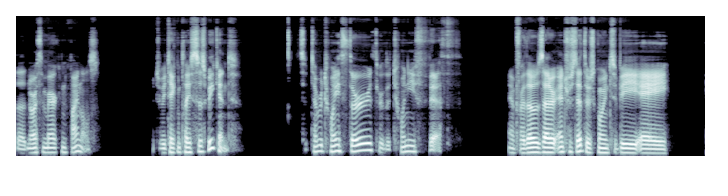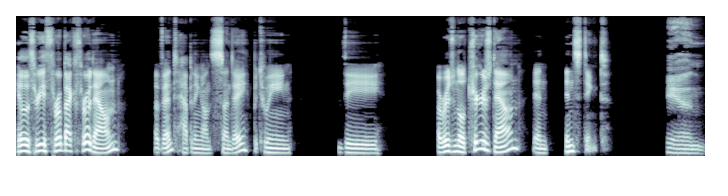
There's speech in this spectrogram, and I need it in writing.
the North American Finals, which will be taking place this weekend, September 23rd through the 25th. And for those that are interested, there's going to be a Halo 3 Throwback Throwdown event happening on Sunday between the original Triggers Down and Instinct. and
